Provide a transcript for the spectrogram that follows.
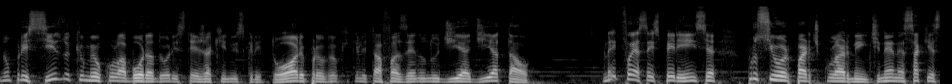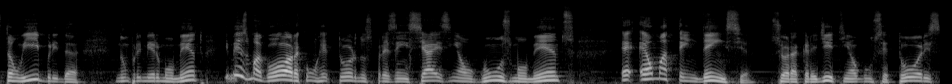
não preciso que o meu colaborador esteja aqui no escritório para eu ver o que, que ele está fazendo no dia a dia tal. Como é que foi essa experiência para o senhor particularmente, né? Nessa questão híbrida num primeiro momento e mesmo agora com retornos presenciais em alguns momentos. É, é uma tendência, o senhor acredita, em alguns setores,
